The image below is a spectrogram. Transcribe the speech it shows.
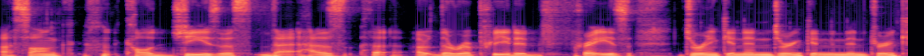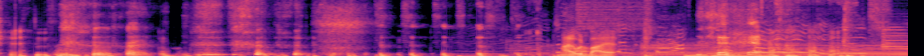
a song called Jesus that has uh, the repeated phrase drinking and drinking and drinking. right. I would buy it.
